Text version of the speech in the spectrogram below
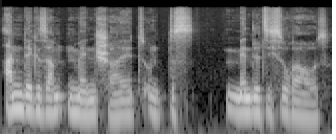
an der gesamten Menschheit und das mändelt sich so raus?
